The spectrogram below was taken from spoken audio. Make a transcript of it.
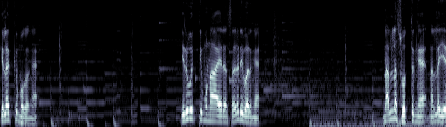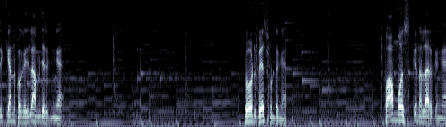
கிழக்கு முகங்க. இருபத்தி மூணாயிரம் சதுரடி வருங்க. நல்ல சொத்துங்க நல்ல இயற்கையான பகுதியில் அமைஞ்சிருக்குங்க. ரோடு பேஸ் உண்டுங்க. ஃபார்ம் ஹவுஸ்க்கு நல்லா இருக்குங்க.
